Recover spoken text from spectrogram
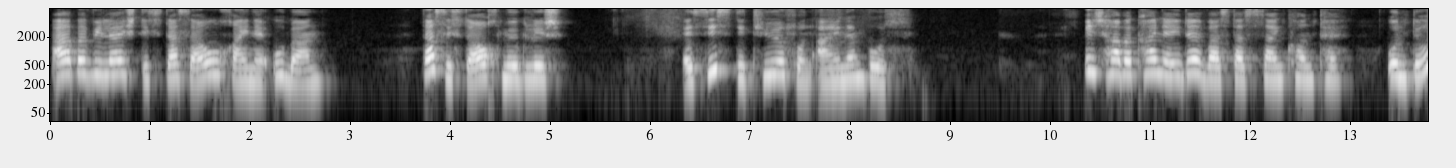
aber vielleicht ist das auch eine U-Bahn. Das ist auch möglich. Es ist die Tür von einem Bus. Ich habe keine Idee, was das sein konnte. Und du?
